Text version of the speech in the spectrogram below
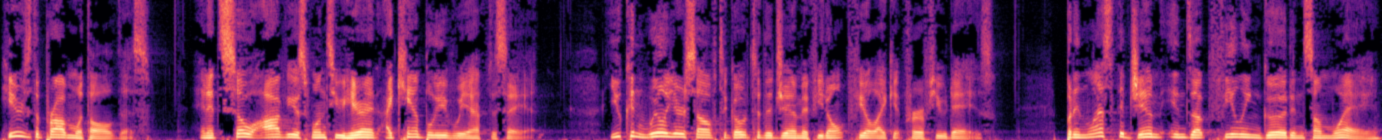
Here's the problem with all of this, and it's so obvious once you hear it, I can't believe we have to say it. You can will yourself to go to the gym if you don't feel like it for a few days. But unless the gym ends up feeling good in some way,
